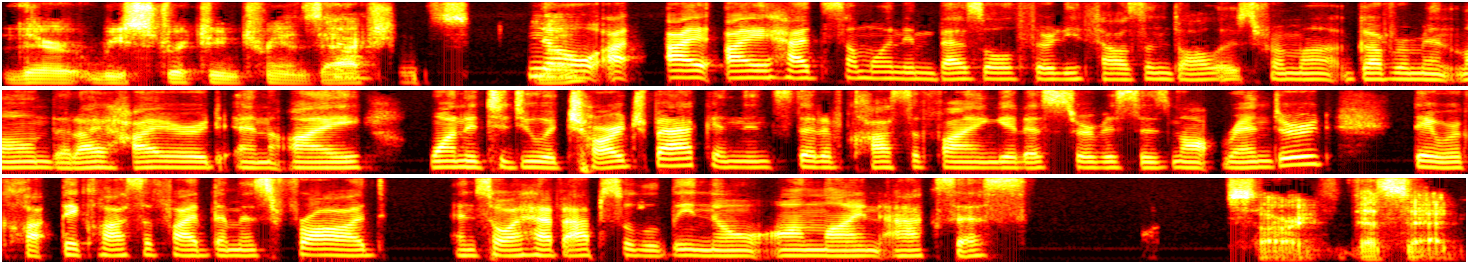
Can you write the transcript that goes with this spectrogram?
they're restricting transactions? No, I, I, I had someone embezzle $30,000 from a government loan that I hired and I wanted to do a chargeback. And instead of classifying it as services not rendered, they were, cla they classified them as fraud And so I have absolutely no online access. Sorry, that's sad.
